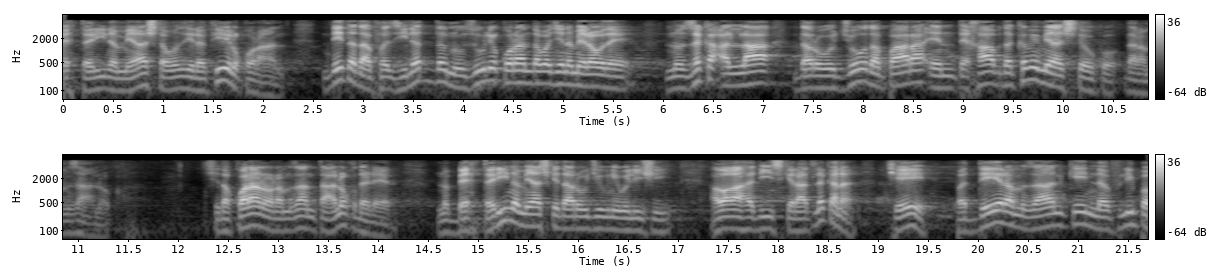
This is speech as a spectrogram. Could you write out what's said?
بهترینه میاشت اونځي لفی القرآن دته د فضیلت د نزول قرآن د وجه نه ملو ده نو زکه الله د روجو د پاره انتخاب د کمی میاشتو کو د رمضانو کو چې د قران او رمضان تعلق د ډېر نو بهترینه میاش کې دا روزي ونیول شي او هغه حدیث کې راتل کنه چې په دې رمضان کې نفلی په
